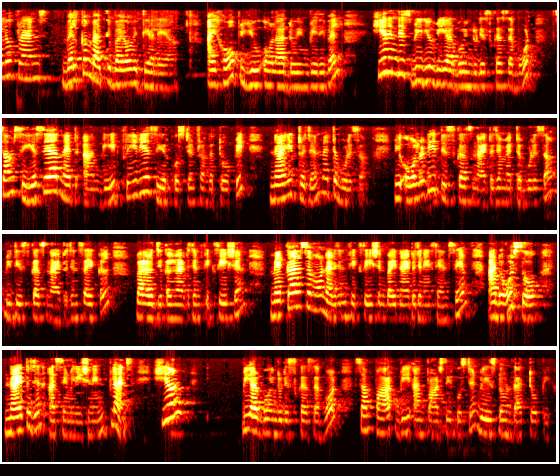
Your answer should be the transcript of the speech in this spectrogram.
Hello friends, welcome back to BioVidyalaya. I hope you all are doing very well. Here in this video we are going to discuss about some CSIR net and GATE previous year question from the topic nitrogen metabolism. We already discussed nitrogen metabolism, we discussed nitrogen cycle, biological nitrogen fixation, mechanism of nitrogen fixation by nitrogenase enzyme and also nitrogen assimilation in plants. Here we are going to discuss about some part B and part C question based on that topic.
